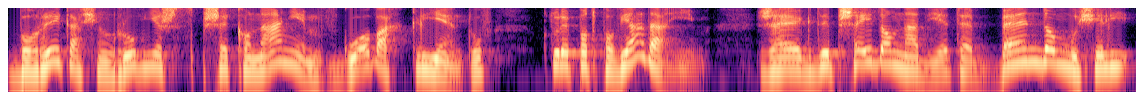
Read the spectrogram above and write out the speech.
boryka się również z przekonaniem w głowach klientów, które podpowiada im, że gdy przejdą na dietę, będą musieli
